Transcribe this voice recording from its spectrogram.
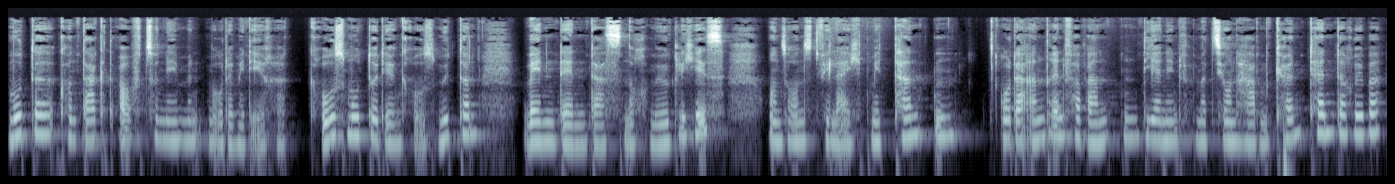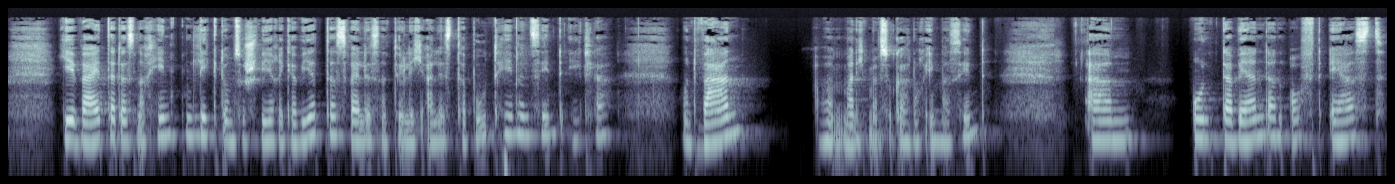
Mutter Kontakt aufzunehmen oder mit ihrer Großmutter oder ihren Großmüttern, wenn denn das noch möglich ist, und sonst vielleicht mit Tanten, oder anderen Verwandten, die eine Information haben könnten darüber. Je weiter das nach hinten liegt, umso schwieriger wird das, weil es natürlich alles Tabuthemen sind, eh klar, und waren, aber manchmal sogar noch immer sind. Ähm, und da werden dann oft erst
